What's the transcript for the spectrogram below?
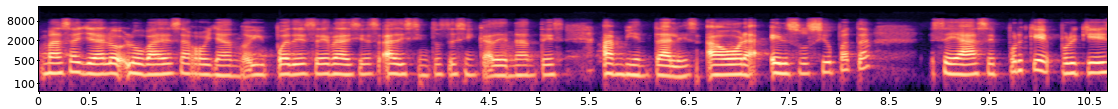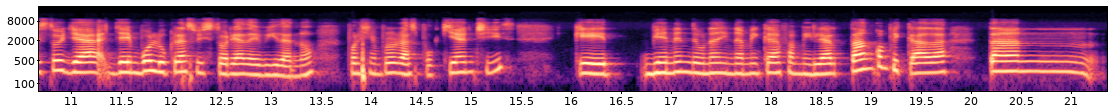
más allá lo, lo, va desarrollando y puede ser gracias a distintos desencadenantes ambientales. Ahora, el sociópata se hace. ¿Por qué? Porque esto ya, ya involucra su historia de vida, ¿no? Por ejemplo, las poquianchis, que vienen de una dinámica familiar tan complicada, tan,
